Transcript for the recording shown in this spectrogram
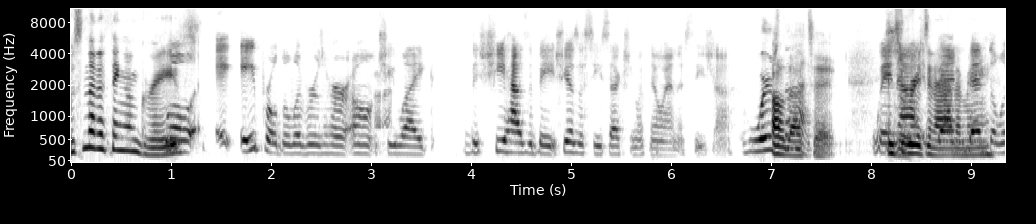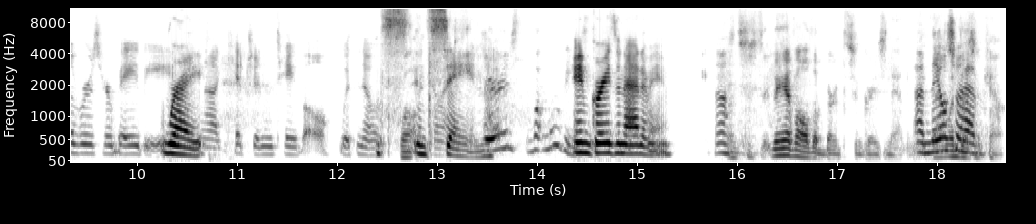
Wasn't that a thing on Grey's? Well, a- April delivers her own. She like the, she has a baby. She has a C-section with no anesthesia. Where's that? oh, that? that's it. When It's uh, Grey's ben, Anatomy. ben delivers her baby Right. on a kitchen table with no. It's Well- insane. anesthesia. Where is what movie? In is Grey's Anatomy. Oh. Just, they have all the births in Grey's Anatomy. And they That also one have- doesn't count.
